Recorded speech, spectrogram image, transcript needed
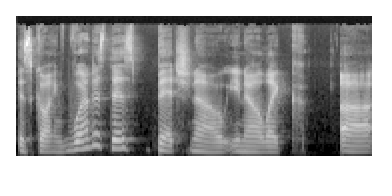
is going, what does this bitch know? You know, like, uh,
